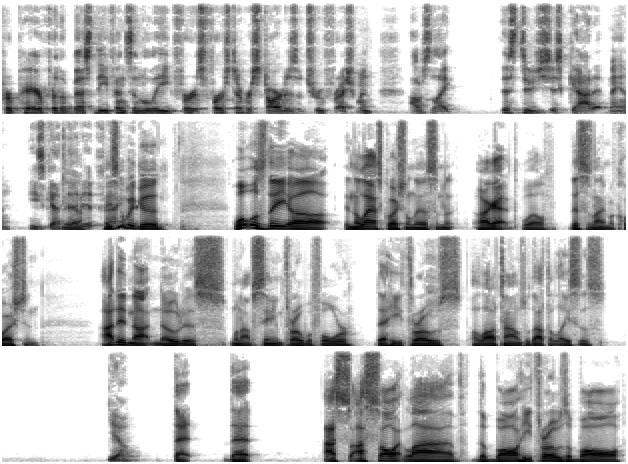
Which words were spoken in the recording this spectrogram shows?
prepare for the best defense in the league for his first ever start as a true freshman, I was like, this dude's just got it, man. He's got Yeah, that it. he's gonna be good. What was the uh in the last question on this? And I got well, this is not even a question. I did not notice when I've seen him throw before that he throws a lot of times without the laces. Yeah. That that I saw it live. The ball he throws a ball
